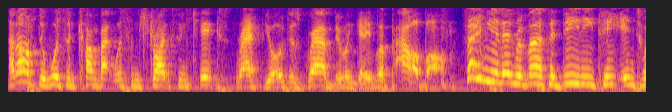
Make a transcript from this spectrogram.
And after Woods had come back with some strikes and kicks, Randy Orton just grabbed him and gave him a power bomb. Xavier then reversed a DDT into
